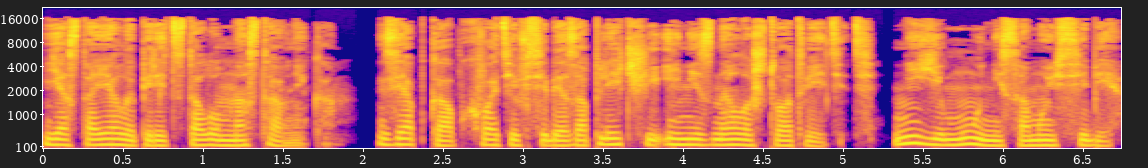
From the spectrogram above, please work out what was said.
Я стояла перед столом наставника, зябко обхватив себя за плечи и не знала, что ответить. Ни ему, ни самой себе.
